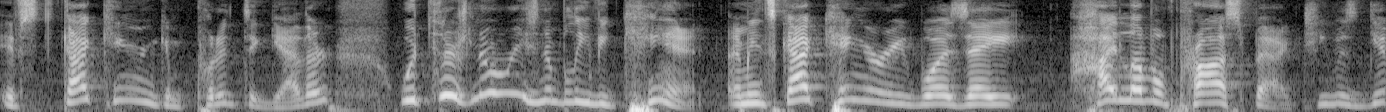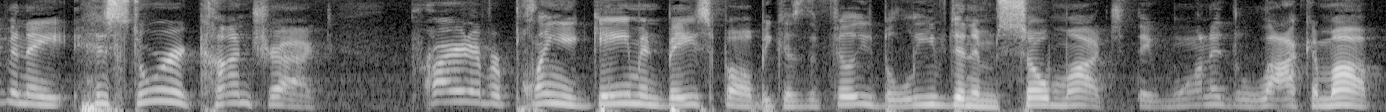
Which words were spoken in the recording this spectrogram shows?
If Scott Kingery can put it together, which there's no reason to believe he can't. I mean, Scott Kingery was a high level prospect. He was given a historic contract prior to ever playing a game in baseball because the Phillies believed in him so much. They wanted to lock him up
